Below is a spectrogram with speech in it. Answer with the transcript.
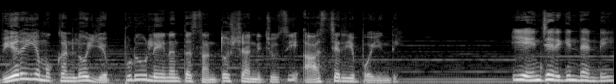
వీరయ్య ముఖంలో ఎప్పుడూ లేనంత సంతోషాన్ని చూసి ఆశ్చర్యపోయింది. ఏం జరిగిందండి?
